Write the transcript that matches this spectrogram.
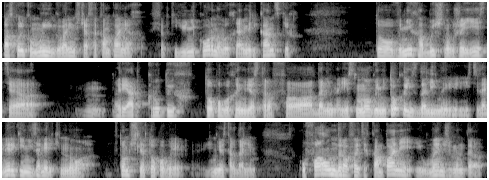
поскольку мы говорим сейчас о компаниях все-таки юникорновых и американских, то в них обычно уже есть э, ряд крутых топовых инвесторов э, долины. Есть много не только из долины, есть из Америки и не из Америки, но в том числе топовые инвесторы долины. У фаундеров этих компаний и у менеджмента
